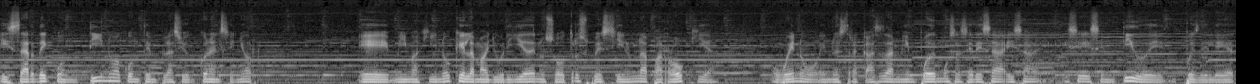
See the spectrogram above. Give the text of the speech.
estar de continua contemplación con el Señor. Eh, me imagino que la mayoría de nosotros pues tiene una parroquia o bueno, en nuestra casa también podemos hacer esa, ese sentido de, pues, de leer,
